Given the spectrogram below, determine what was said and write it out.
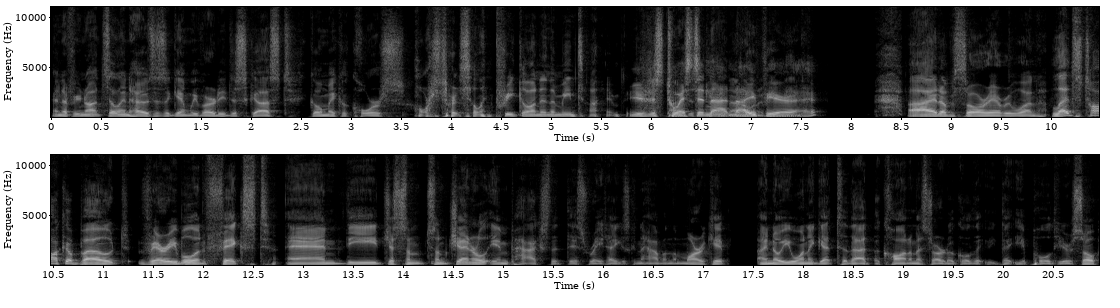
And if you're not selling houses, again, we've already discussed, go make a course or start selling pre-con in the meantime. You're just twisting just that knife here, eh? Right, I'm sorry, everyone. Let's talk about variable and fixed and the just some some general impacts that this rate hike is going to have on the market. I know you want to get to that economist article that that you pulled here. So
